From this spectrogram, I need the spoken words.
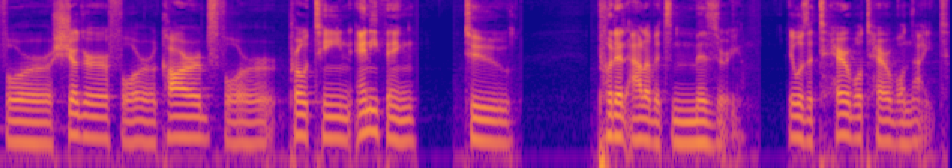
for sugar, for carbs, for protein, anything to put it out of its misery. It was a terrible, terrible night.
